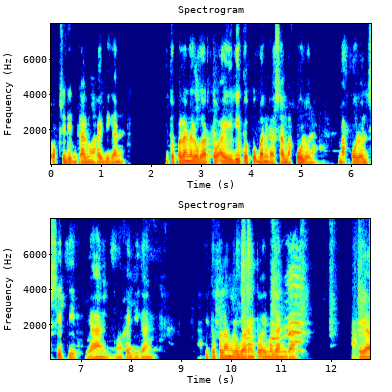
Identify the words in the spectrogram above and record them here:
Occidental mga kaibigan. Ito pala na lugar to ay dito po banda sa Bacolod. Bacolod City. Yan mga kaibigan ito palang lugar na ito ay maganda. Kaya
